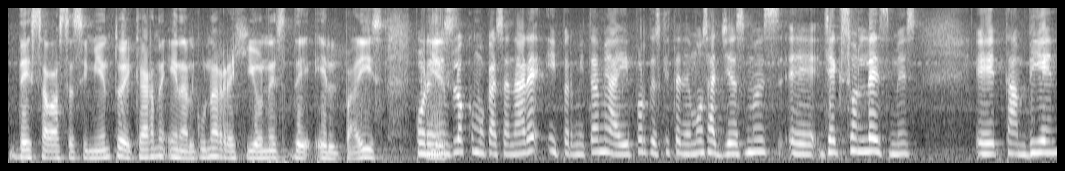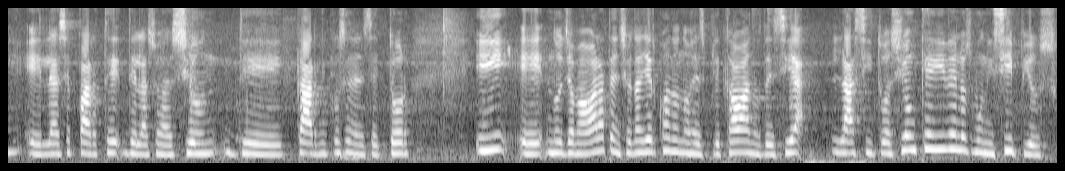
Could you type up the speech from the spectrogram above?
desabastecimiento de carne en algunas regiones del país. Por ejemplo, como Casanare, y permítame ahí porque es que tenemos a eh, Jackson Lesmes, eh, también él hace parte de la Asociación de Cárnicos en el sector y eh, nos llamaba la atención ayer cuando nos explicaba, nos decía la situación que viven los municipios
